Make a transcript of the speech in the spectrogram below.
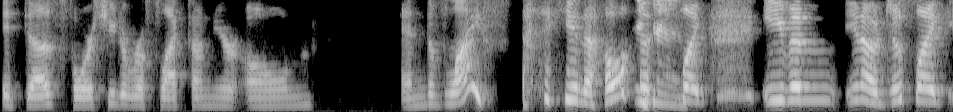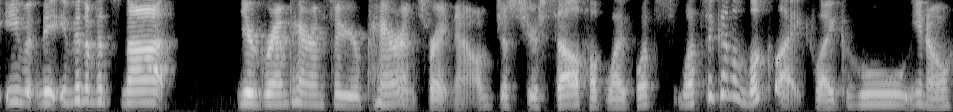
it does force you to reflect on your own end of life you know? It it's like even you know just like even even if it's not your grandparents or your parents right now just yourself of like what's what's it going to look like? Like who you know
